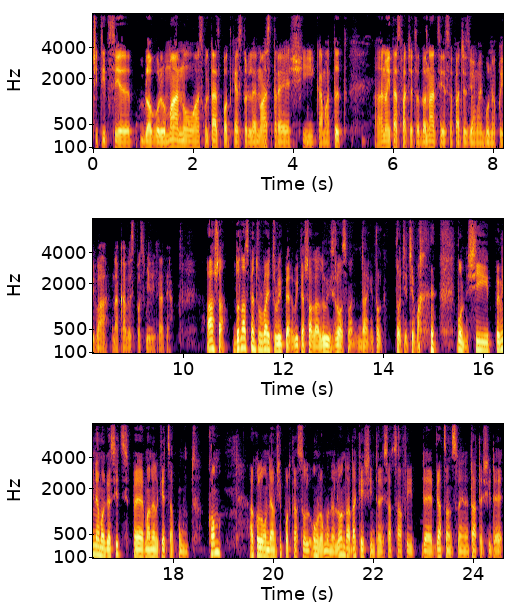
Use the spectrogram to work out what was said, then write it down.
citiți blogul Umanu, ascultați podcasturile noastre și cam atât. Uh, nu uitați să faceți o donație, să faceți ziua mai bună cuiva, dacă aveți posibilitatea. Așa, donați pentru Right to Repair, uite așa, la Louis Rossman, dacă tot, tot e ceva. Bun, și pe mine mă găsiți pe manelcheța.com, acolo unde am și podcastul Un Român în Londra, dacă ești interesat să afli de viața în străinătate și de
